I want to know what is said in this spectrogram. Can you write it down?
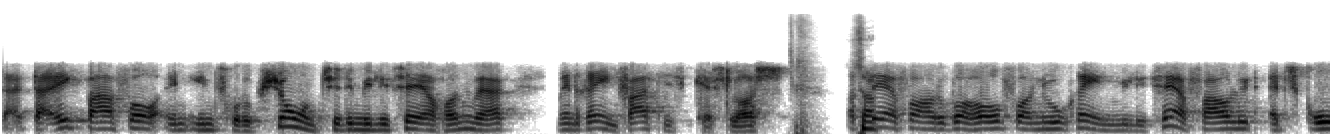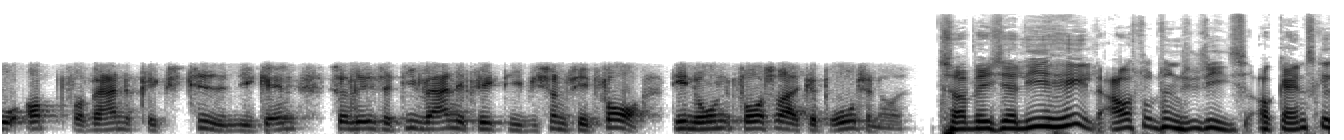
der, der ikke bare får en introduktion til det militære håndværk, men rent faktisk kan slås. Og så... derfor har du behov for nu rent militærfagligt at skrue op for værnepligtstiden igen, således at de værnepligtige, vi sådan set får, det er nogen, forsvaret kan bruge til noget. Så hvis jeg lige helt afslutningsvis og ganske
